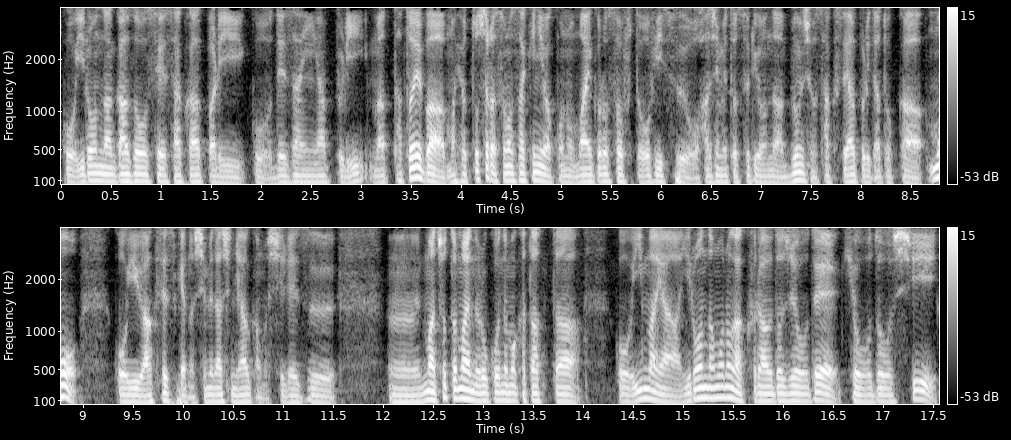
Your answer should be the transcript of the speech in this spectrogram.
こう、いろんな画像制作アプリ、こう、デザインアプリ、まあ、例えば、まあ、ひょっとしたらその先にはこのマイクロソフトオフィスをはじめとするような文章作成アプリだとかも、こういうアクセス権の締め出しに合うかもしれず、うん、まあ、ちょっと前の録音でも語った、こう、今やいろんなものがクラウド上で共同し、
